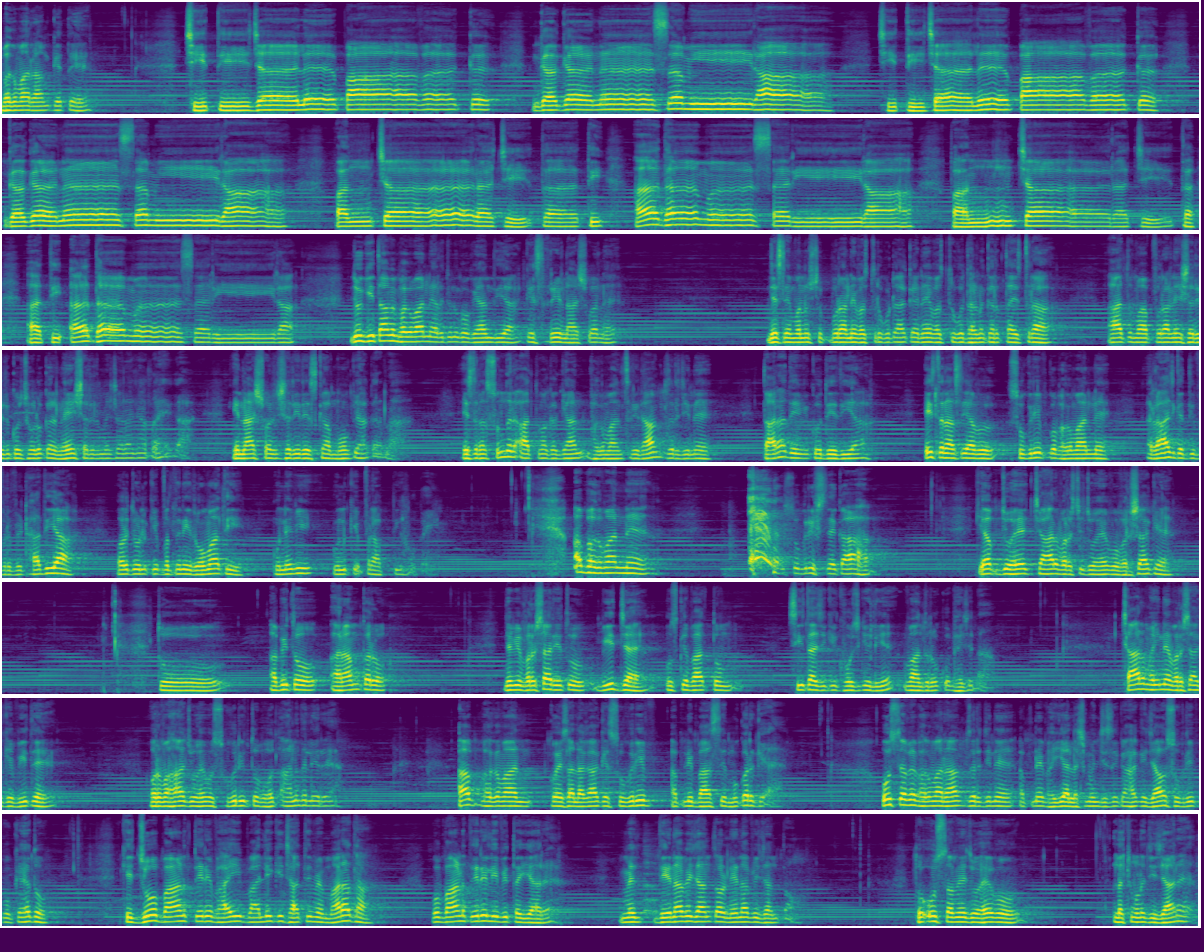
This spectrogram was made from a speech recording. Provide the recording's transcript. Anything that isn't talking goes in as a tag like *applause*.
भगवान राम कहते हैं क्षिति जल पावक गगन समीरा क्षिति जल पावक गगन समीरा, पंचरचितति अधम शरीरा पंचरचित अति अधम शरीरा। जो गीता में भगवान ने अर्जुन को ज्ञान दिया कि शरीर नाशवन है जैसे मनुष्य पुराने वस्त्र को उठाकर, नए वस्त्र को धारण करता है, इस तरह आत्मा पुराने शरीर को छोड़कर नए शरीर में चला जाता है। ये नाशवन शरीर इसका मोह क्या करना? इस तरह सुंदर आत्मा का ज्ञान भगवान श्री रामचंद्र जी ने तारा देवी को दे दिया। इस तरह से अब सुग्रीव को भगवान ने राजगति पर बिठा दिया और जो उनकी पत्नी रोमा थी, उन्हें भी उनकी प्राप्ति हो गई। अब भगवान ने *coughs* सुग्रीव से कहा कि अब जो है चार वर्ष जो है वो वर्षा के है। तो अभी तो आराम करो। जब ये वर्षा ऋतु बीत जाए, उसके बाद तुम सीता जी की खोज के लिए वांदरों को भेजना। चार महीने वर्षा के बीते और वहाँ जो है वो सुग्रीव तो बहुत आनंद ले रहे हैं। अब भगवान को ऐसा लगा कि सुग्रीव अपनी बात से मुकर गया है। उस समय भगवान रामचंद्र जी ने अपने भैया लक्ष्मण जी से कहा कि जाओ सुग्रीव को कह दो कि जो बाण तेरे भाई बाली की छाती में मारा था, वो बाण तेरे लिए भी तैयार है। मैं देना भी जानता हूँ और लेना भी जानता हूँ। तो उस समय जो है वो लक्ष्मण जी जा रहे हैं,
